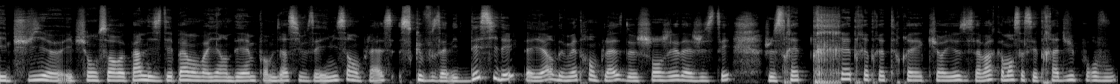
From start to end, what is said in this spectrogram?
Et puis, et puis on s'en reparle. N'hésitez pas à m'envoyer un DM pour me dire si vous avez mis ça en place, ce que vous avez décidé d'ailleurs de mettre en place, de changer, d'ajuster. Je serais très très très très curieuse de savoir comment ça s'est traduit pour vous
